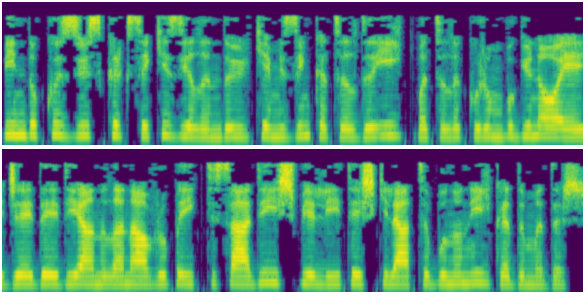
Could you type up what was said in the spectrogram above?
1948 yılında ülkemizin katıldığı ilk batılı kurum bugün OECD diye anılan Avrupa İktisadi İşbirliği Teşkilatı bunun ilk adımıdır.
